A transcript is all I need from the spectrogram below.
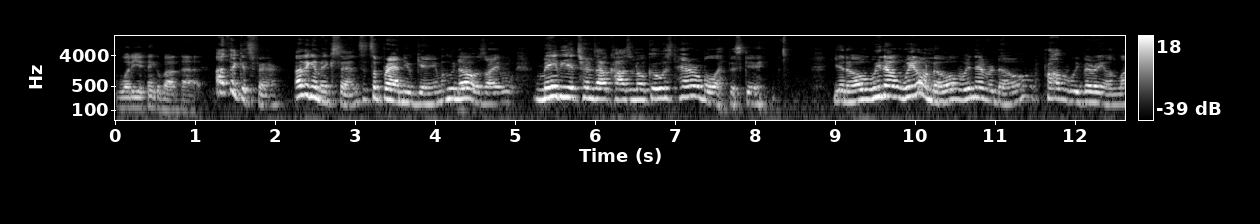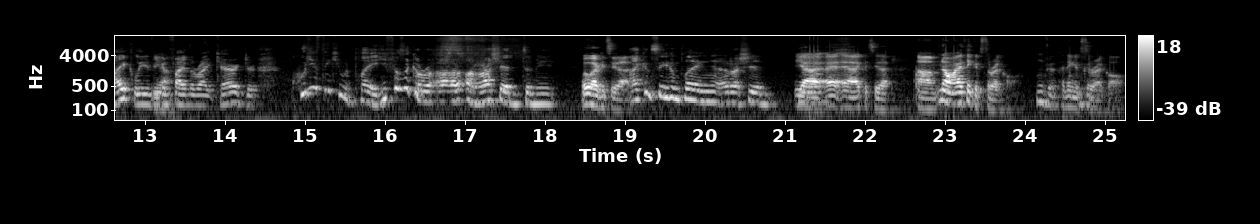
What do you think about that? I think it's fair. I think it makes sense. It's a brand new game. Who knows, right? Maybe it turns out Kazunoko was terrible at this game. You know, we don't we don't know. We never know. Probably very unlikely if you Yeah. can find the right character. Who do you think he would play? He feels like a, a, a Rashid to me. Oh, I can see that. I can see him playing Rashid. yeah, I, I, I could see that. Um, no, I think it's the right call. Okay. I think it's the okay. right call.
